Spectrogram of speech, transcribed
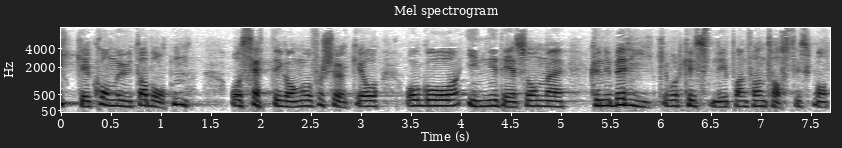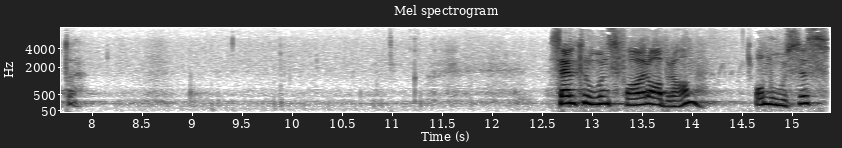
ikke komme ut av båten og sette i gang og forsøke å, å gå inn i det som eh, kunne berike vårt kristenliv på en fantastisk måte. Selv troens far Abraham og Moses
